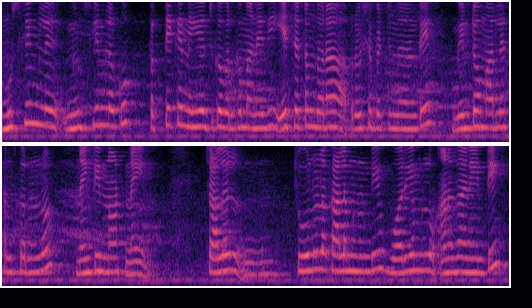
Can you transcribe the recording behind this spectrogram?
ముస్లింల ముస్లింలకు ప్రత్యేక నియోజకవర్గం అనేది ఏ చట్టం ద్వారా ప్రవేశపెట్టిందంటే మింటో మార్లే సంస్కరణలో నైన్టీన్ నాట్ నైన్. చాలా చోళుల కాలం నుండి వార్యంలు అనగానేంటి?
